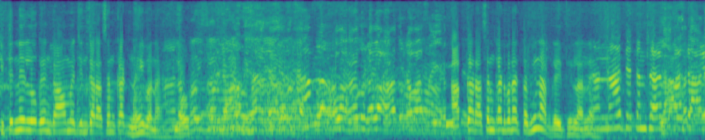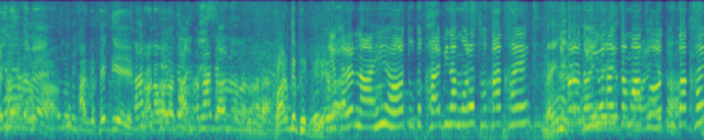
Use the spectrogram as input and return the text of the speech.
कितने लोग हैं गाँव में जिनका राशन कार्ड नहीं बना है? बहुत आपका राशन कार्ड बना तभी ना आप गई थी लाने? ना- ना देतन साहब वो फाड़ के फेंक दिए पुराना वाला था। फाड़ के फेंक दिए? जेकरे नाही हो तू तो खाए बिना मरत हो का खाए? कमात हो तू का खाए?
